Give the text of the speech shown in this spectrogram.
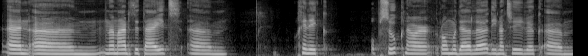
En ehm naarmate de tijd ging ik op zoek naar rolmodellen die natuurlijk ehm,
